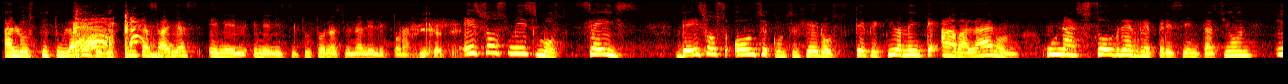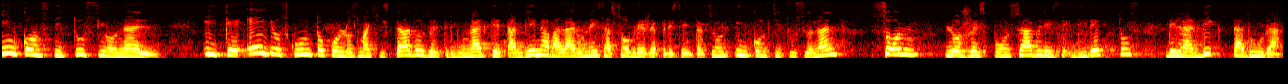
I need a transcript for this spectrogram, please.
a los titulares de distintas áreas en el, en el Instituto Nacional Electoral. Fíjate. Esos mismos seis de esos once consejeros que efectivamente avalaron una sobrerepresentación inconstitucional y que ellos junto con los magistrados del tribunal que también avalaron esa sobrerepresentación inconstitucional son los responsables directos de la dictadura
